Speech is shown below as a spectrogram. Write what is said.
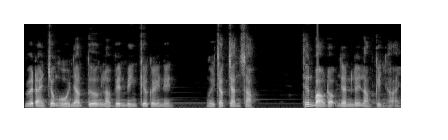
Huyết ảnh trong hồ nham tương là viên minh kia gây nên người chắc chắn sao? Thiên bảo đạo nhân lấy làm kinh hãi.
